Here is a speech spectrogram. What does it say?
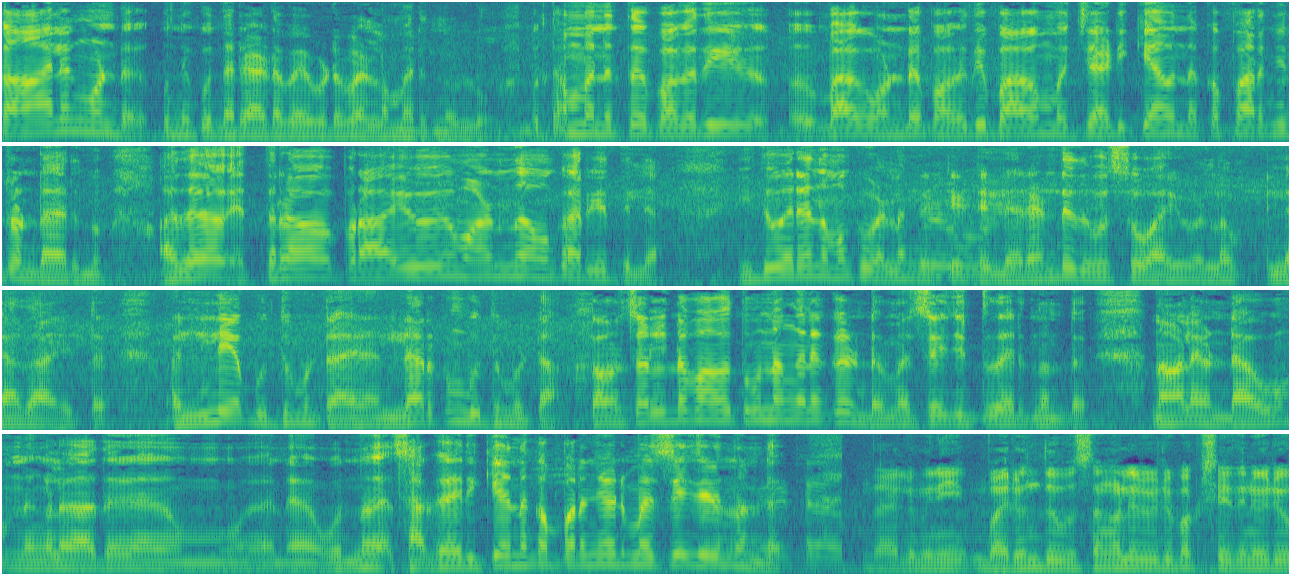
കാലം കൊണ്ട് കുന്നിക്കുന്നരടവ ഇവിടെ വെള്ളം വരുന്നുള്ളൂ. തമ്മനത്ത് പകുതി ഭാഗമുണ്ട് പകുതി ഭാഗം വെച്ച് അടിക്കാമെന്നൊക്കെ പറഞ്ഞിട്ടുണ്ടായിരുന്നു. അത് എത്ര പ്രായോഗികമാണെന്ന് നമുക്കറിയത്തില്ല. ഇതുവരെ നമുക്ക് വെള്ളം കിട്ടിയിട്ടില്ല. രണ്ട് ദിവസമായി വെള്ളം ഇല്ലാതായിട്ട്. വലിയ ബുദ്ധിമുട്ടാണ് എല്ലാവർക്കും ബുദ്ധിമുട്ടാണ് കൗൺസിലറുടെ ഭാഗത്തു നിന്ന് അങ്ങനെയൊക്കെ ഉണ്ട്. മെസ്സേജ് ഇട്ട് തരുന്നുണ്ട്. നാളെ ഉണ്ടാവും. നിങ്ങൾ അത് ഒന്ന് സഹകരിക്കുക എന്നൊക്കെ പറഞ്ഞ ഒരു മെസ്സേജ് ഇടുന്നുണ്ട്. എന്തായാലും ഇനി വരും ദിവസങ്ങളിൽ ഒരു പക്ഷേ ഇതിനൊരു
